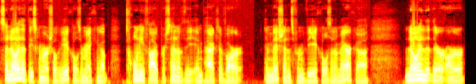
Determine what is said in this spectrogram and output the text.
So, knowing that these commercial vehicles are making up 25% of the impact of our emissions from vehicles in America, knowing that there are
